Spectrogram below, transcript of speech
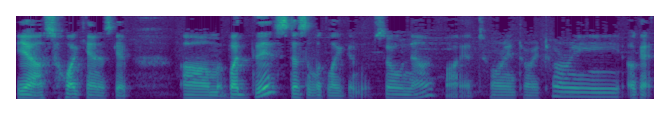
Yeah, so I can't escape. Um, but this doesn't look like a move. So now if I Tori, Tori, Tori, okay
